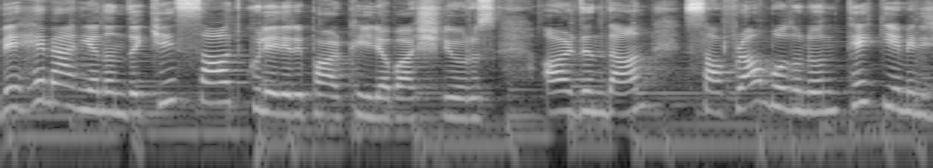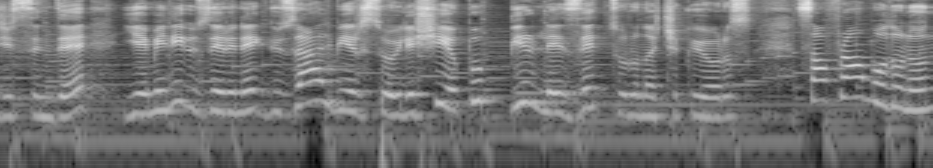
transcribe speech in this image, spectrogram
ve hemen yanındaki Saat Kuleleri Parkı ile başlıyoruz. Ardından Safranbolu'nun tek Yemenicisinde Yemeni üzerine güzel bir söyleşi yapıp bir lezzet turuna çıkıyoruz. Safranbolu'nun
